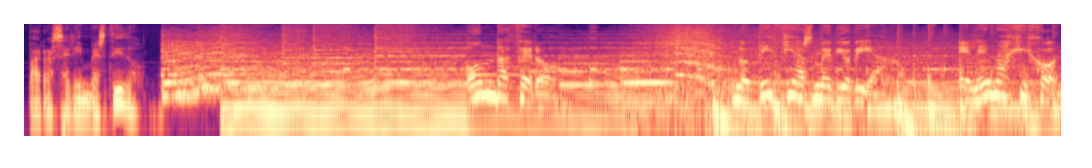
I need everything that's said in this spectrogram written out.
para ser investido. Onda Cero. Noticias Mediodía. Elena Gijón.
